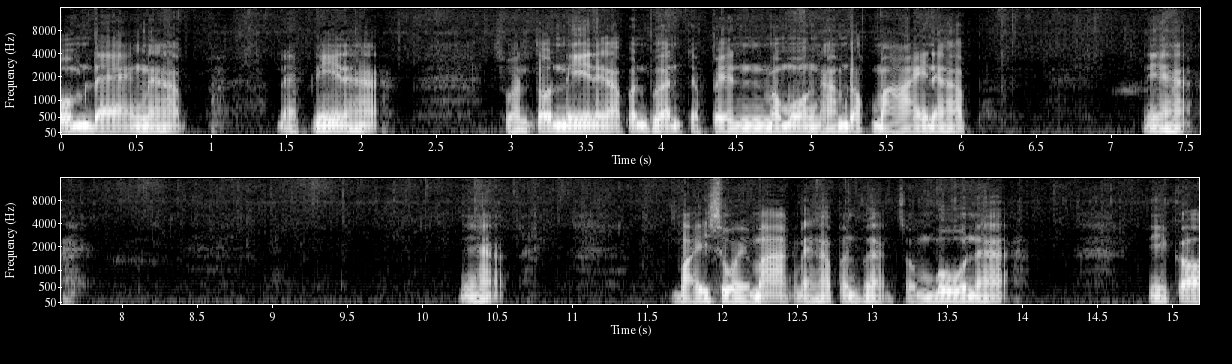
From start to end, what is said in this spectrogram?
อมแดงนะครับ แบบนี้นะฮะส่วนต้นนี้นะครับเพื่อนๆจะเป็นมะม่วงน้ำดอกไม้นะครับนี่ฮะ นี่ฮะใบสวยมากนะครับเพื่อนๆสมบูรณ์นะฮะนี่ก็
